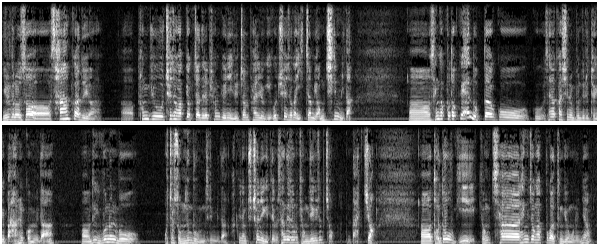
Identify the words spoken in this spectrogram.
예를 들어서 어, 사학과도요. 어, 평균 최종 합격자들의 평균이 1.86이고 최저가 2.07입니다. 어, 생각보다 꽤 높다고 그 생각하시는 분들이 되게 많을 겁니다. 어, 근데 이거는 뭐 어쩔 수 없는 부분들입니다. 학교장 추천이기 때문에 상대적으로 경쟁이 좀 적, 낮죠. 어, 더더욱이 경찰 행정학부 같은 경우는요.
